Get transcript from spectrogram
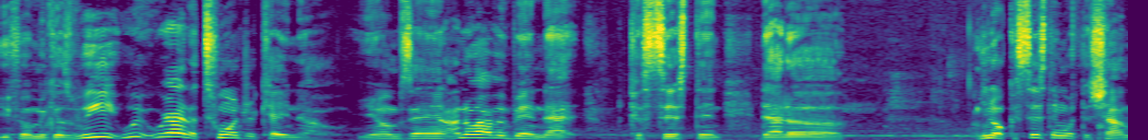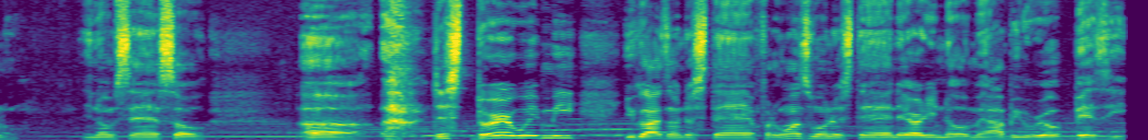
You feel me? Because we, we we're at a 200k now. You know what I'm saying? I know I haven't been that consistent, that uh, you know, consistent with the channel. You know what I'm saying? So uh, just bear with me. You guys understand. For the ones who understand, they already know, man. I'll be real busy.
